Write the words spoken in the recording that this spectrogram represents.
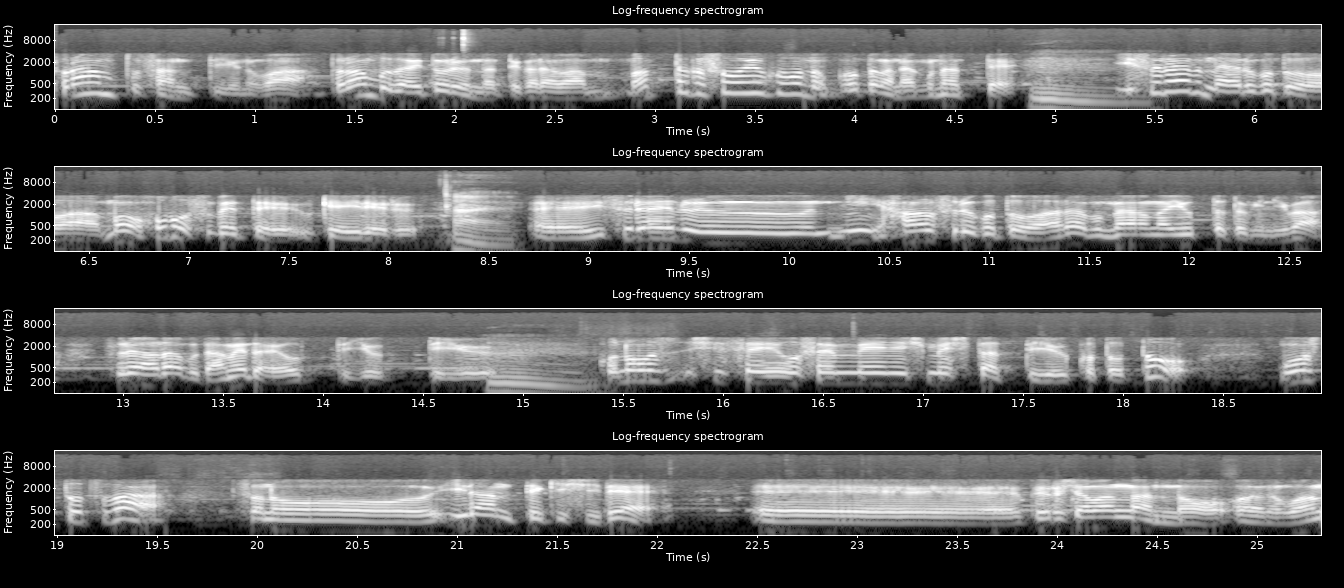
トランプさんっていうのはトランプ大統領になってからは全くそういうことがなくなって、うん、イスラエルのやることはもうほぼすべて受け入れる、はい、えー、イスラエルに反することをアラブ側が言ったときにはそれはアラブだめだよって言うっていう、うん、この姿勢を鮮明に示したっていうことともう一つはそのイラン敵視で、えー、ペルシャ湾岸のあの湾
